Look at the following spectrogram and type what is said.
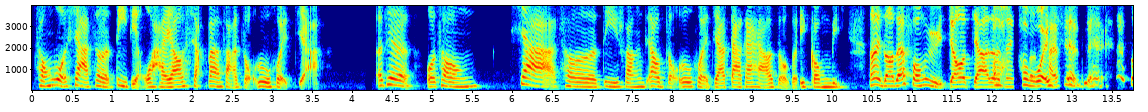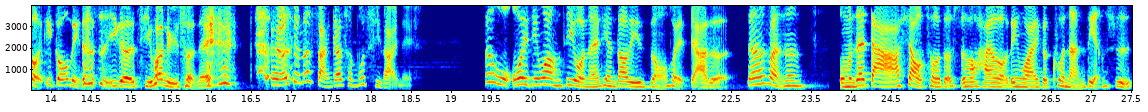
从我下车的地点，我还要想办法走路回家，而且我从。下车的地方要走路回家，大概还要走个一公里。然后你知道在风雨交加的那很危险 走一公里那是一个奇幻旅程哎。哎，而且那伞应该撑不起来呢。但我我已经忘记我那一天到底怎么回家的。但是反正我们在搭校车的时候，还有另外一个困难点是，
